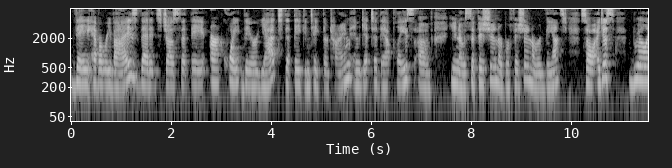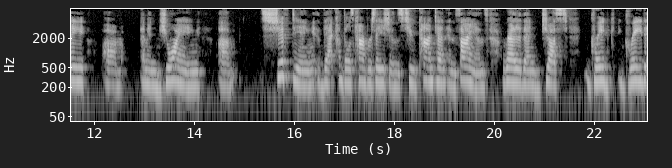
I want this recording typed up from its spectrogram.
they have a revise that it's just that they aren't quite there yet that they can take their time and get to that place of you know sufficient or proficient or advanced. So i just really um, am enjoying um, shifting that those conversations to content and science rather than just grade grade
